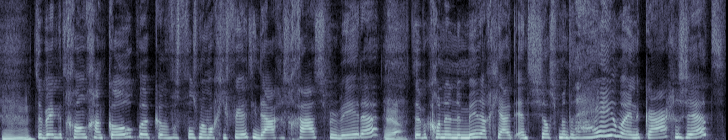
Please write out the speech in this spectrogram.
Mhm. Toen ben ik het gewoon gaan kopen. Volgens mij mag je 14 dagen gratis proberen. Ja. Toen heb ik gewoon in de middag uit enthousiasme het helemaal in elkaar gezet.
